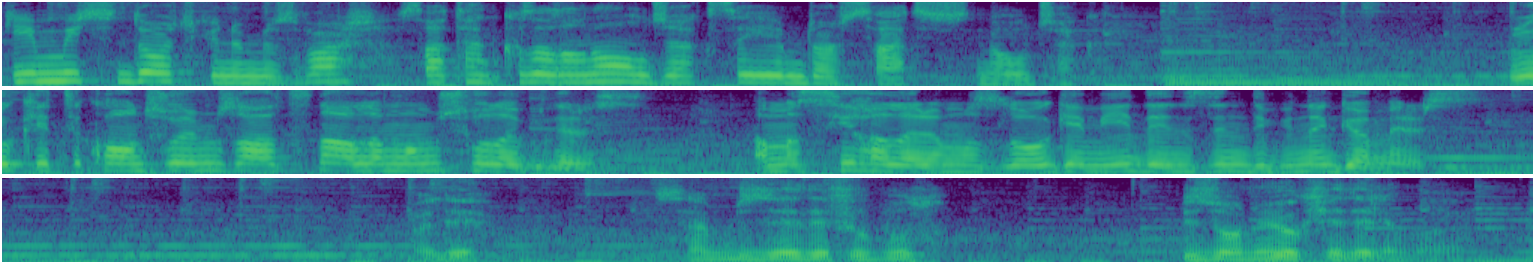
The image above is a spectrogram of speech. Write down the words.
Gemi için dört günümüz var. Zaten kıza da ne olacaksa 24 saat içinde olacak. Roketi kontrolümüz altına alamamış olabiliriz. Ama sihalarımızla o gemiyi denizin dibine gömeriz. Ali, sen bize hedefi bul. Biz onu yok edelim abi.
